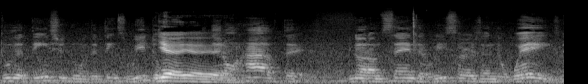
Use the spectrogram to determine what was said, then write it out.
do the things you do and the things we do. Yeah, yeah, yeah. They don't have the, you know what I'm saying, the research and the ways or,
